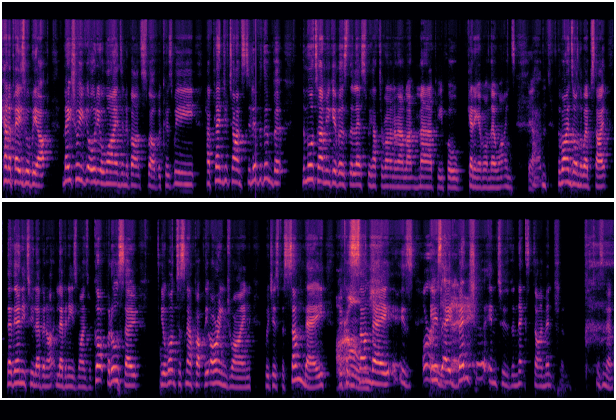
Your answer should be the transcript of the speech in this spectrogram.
canapes will be up. Make sure you get all your wines in advance as well because we have plenty of time to deliver them. But the more time you give us, the less we have to run around like mad people getting everyone their wines. Yeah. Um, the wines are on the website. They're the only two Leban- Lebanese wines we've got, but also you'll want to snap up the orange wine, which is for Sunday because Orange. Sunday is Orange is a day. venture into the next dimension, isn't it?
